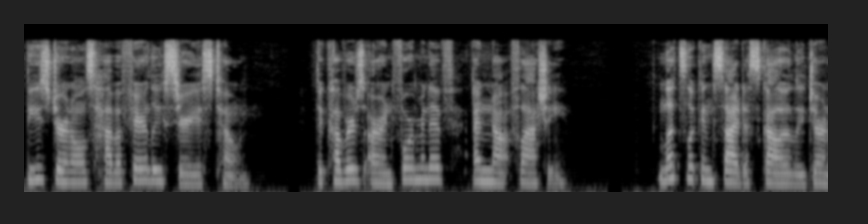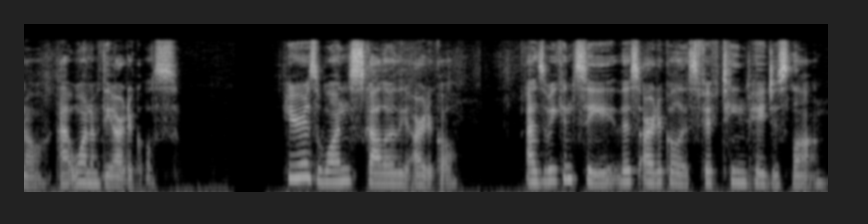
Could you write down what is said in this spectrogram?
these journals have a fairly serious tone. The covers are informative and not flashy. Let's look inside a scholarly journal at one of the articles. Here is one scholarly article. As we can see, this article is 15 pages long.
